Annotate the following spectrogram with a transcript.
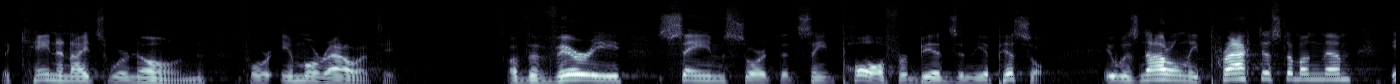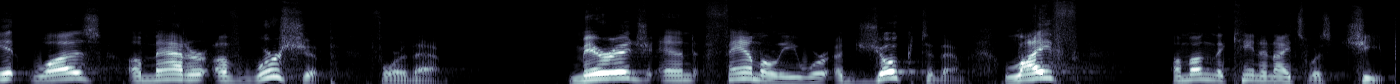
the Canaanites were known for immorality of the very same sort that St. Paul forbids in the epistle. It was not only practiced among them, it was a matter of worship for them. Marriage and family were a joke to them. Life among the Canaanites was cheap.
